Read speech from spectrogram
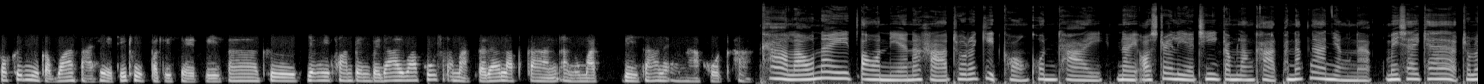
ก็ขึ้นอยู่กับว่าสาเหตุที่ถูกปฏิเสธวีซ่าคือยังมีความเป็นไปได้ว่าผู้สมัครจะได้รับการอนุมัติ วีซ่าในอนาคตค่ะ ค่ะ แล้วในตอนนี้นะคะ ธุรกิจของคนไทยในออสเตรเลียที่กำลังขาดพนักงานอย่างหนัก ไม่ใช่แค่ธุร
